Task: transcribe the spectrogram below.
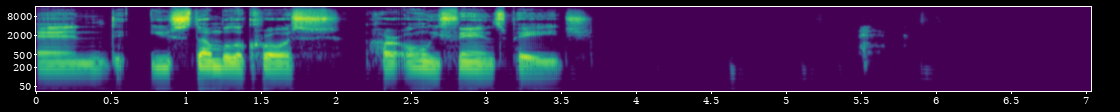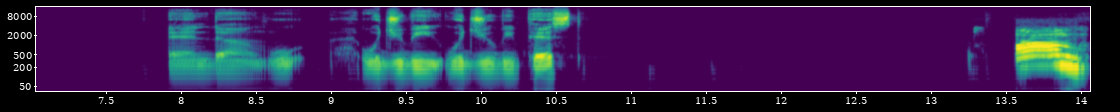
and you stumble across her OnlyFans page. And um, w- would you be would you be pissed? Um,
